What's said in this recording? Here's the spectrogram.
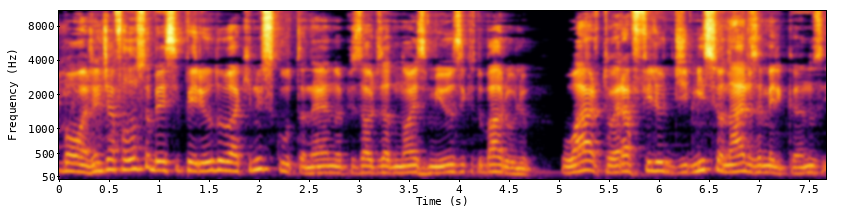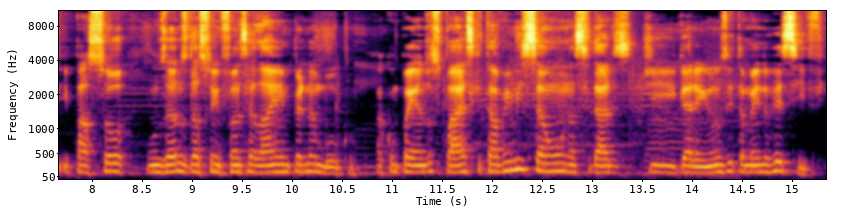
Bom, a gente já falou sobre esse período aqui no Escuta, né, no episódio da Noise Music do Barulho. O Arthur era filho de missionários americanos e passou uns anos da sua infância lá em Pernambuco, acompanhando os pais que estavam em missão nas cidades de Garanhuns e também do Recife.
